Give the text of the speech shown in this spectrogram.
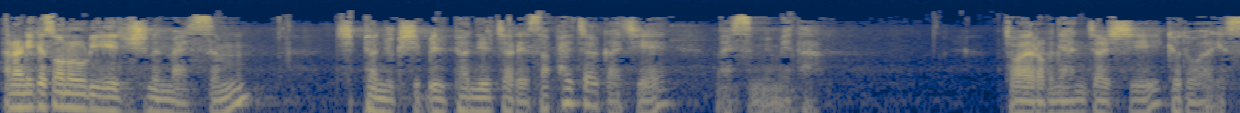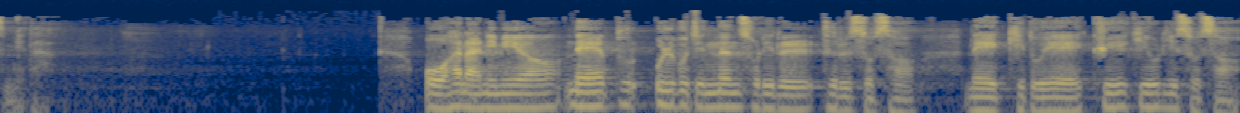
하나님께서 오늘 우리에게 주시는 말씀 10편 61편 1절에서 8절까지의 말씀입니다. 저와 여러분이 한 절씩 교도하겠습니다. 오 하나님이여 내 울부짖는 소리를 들으소서 내 기도에 귀 기울이소서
